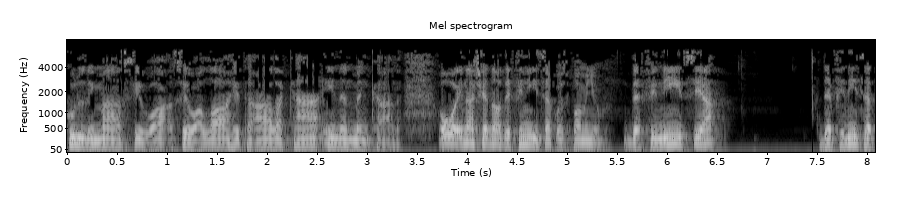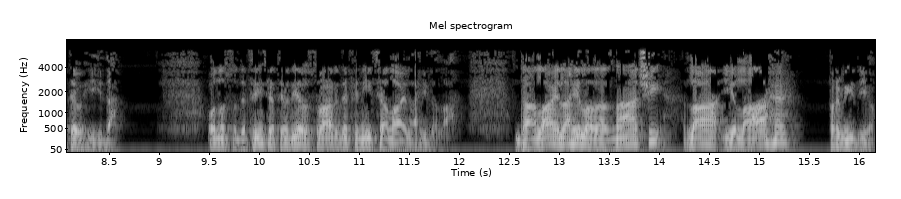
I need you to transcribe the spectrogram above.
kulli ma siva Allahi ta'ala kainen men kane. Ovo je inače jedna od definicija koju spominju. Definicija definicija tevhida odnosno definicija tevhida u stvari definicija la ilaha illallah. Da la ilaha illallah znači la ilahe prvi dio.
